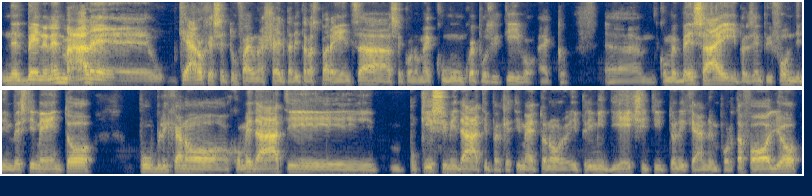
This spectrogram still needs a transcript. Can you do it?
nel bene e nel male, eh, chiaro che se tu fai una scelta di trasparenza, secondo me comunque è positivo. Ecco. Eh, come ben sai, per esempio i fondi di investimento pubblicano come dati pochissimi dati perché ti mettono i primi dieci titoli che hanno in portafoglio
